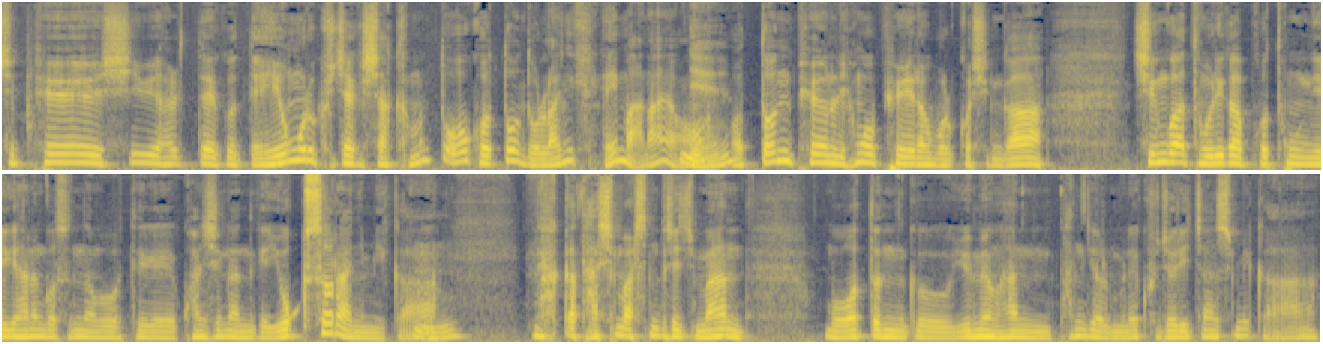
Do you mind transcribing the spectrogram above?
집회 시위할 때 그 내용으로 규제하기 시작하면 또 그것도 논란이 굉장히 많아요. 네. 어떤 표현을 혐오 표현이라고 볼 것인가. 지금 같은 우리가 보통 얘기하는 것은 너무 되게 관심 갖는 게 욕설 아닙니까? 음. 아까 다시 말씀드리지만 뭐 어떤 그 유명한 판결문에 구절이 있지 않습니까?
